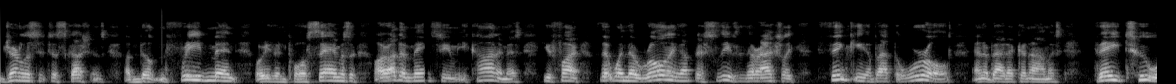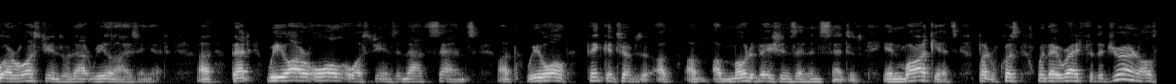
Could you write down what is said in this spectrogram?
journalistic discussions of Milton Friedman or even Paul Samuelson or other mainstream economists, you find that when they're rolling up their sleeves and they're actually thinking about the world and about economics, they too are Austrians without realizing it uh, that we are all Austrians in that sense. Uh, we all think in terms of, of, of, motivations and incentives in markets. But of course, when they write for the journals,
